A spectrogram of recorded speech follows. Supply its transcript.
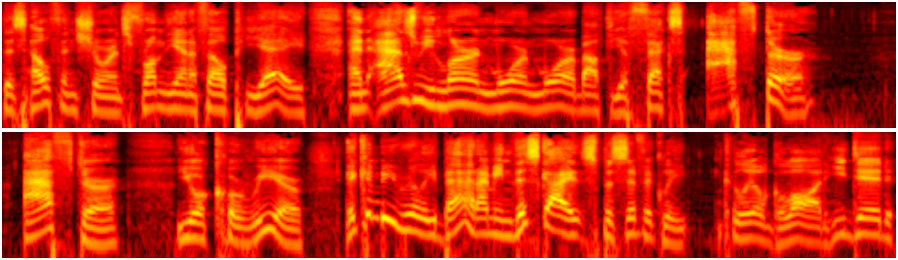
this health insurance from the NFLPA. And as we learn more and more about the effects after after your career, it can be really bad. I mean, this guy specifically, Khalil Glaude, he did,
